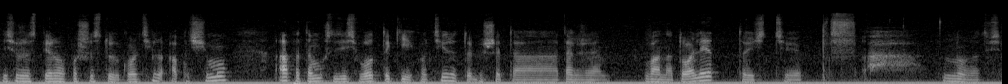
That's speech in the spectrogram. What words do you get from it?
Здесь уже с первого по шестую квартиру. А почему? А потому что здесь вот такие квартиры, то бишь это также ванна-туалет, то есть... Э, ну, вот все.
